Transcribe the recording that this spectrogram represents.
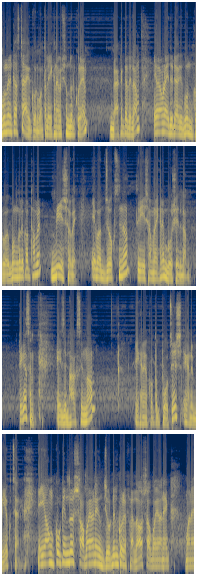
গুণের কাজটা আগে করব। তাহলে এখানে আমি সুন্দর করে ব্র্যাকেটটা দিলাম। এবার আমরা এই দুটো আগে গুণ করব। গুণ করলে কত হবে? বিশ হবে। এবার যোগ চিহ্ন তিরিশ আমরা এখানে বসিয়ে দিলাম। ঠিক আছে? এই যে ভাগ চিহ্ন এখানে কত পঁচিশ, এখানে বিয়োগ চার। এই অঙ্ক কিন্তু সবাই অনেক জটিল করে ফেলো, সবাই অনেক মানে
